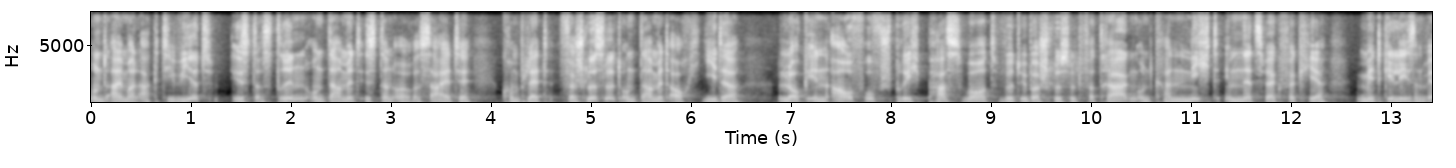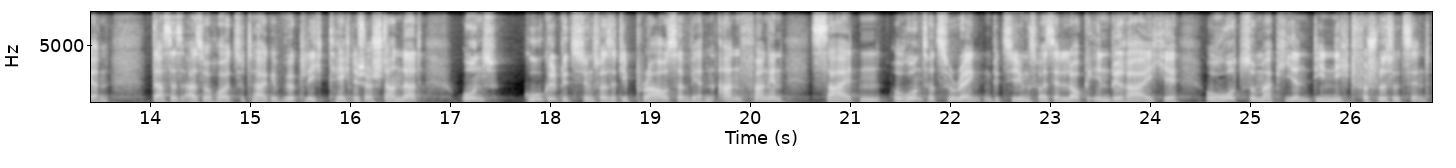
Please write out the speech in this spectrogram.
und einmal aktiviert ist das drin und damit ist dann eure Seite komplett verschlüsselt und damit auch jeder Login-Aufruf, sprich Passwort, wird überschlüsselt vertragen und kann nicht im Netzwerkverkehr mitgelesen werden. Das ist also heutzutage wirklich technischer Standard und Google bzw. die Browser werden anfangen, Seiten runter zu ranken bzw. Login-Bereiche rot zu markieren, die nicht verschlüsselt sind.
